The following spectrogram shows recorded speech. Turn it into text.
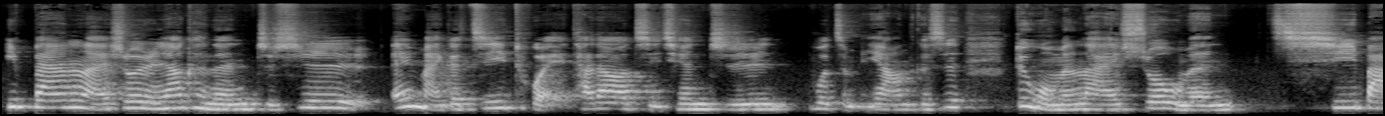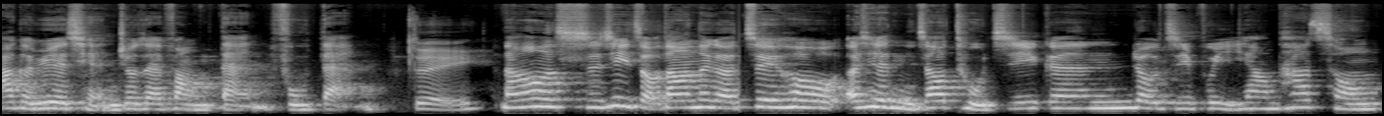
一般来说，人家可能只是哎买个鸡腿，它都要几千只或怎么样。可是对我们来说，我们七八个月前就在放蛋孵蛋，对。然后实际走到那个最后，而且你知道土鸡跟肉鸡不一样，它从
